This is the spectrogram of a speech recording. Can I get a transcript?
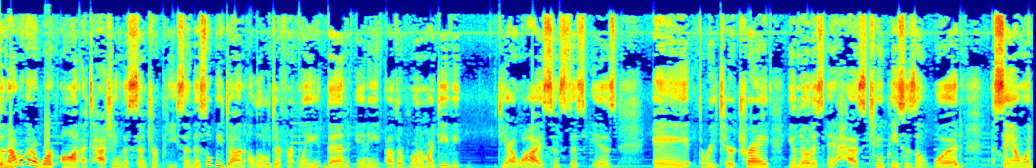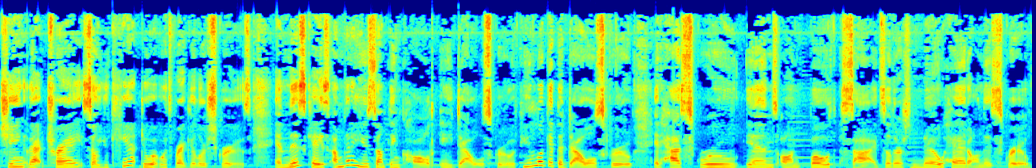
So now we're going to work on attaching the centerpiece and this will be done a little differently than any other one of my DV DIYs since this is a three-tier tray. You'll notice it has two pieces of wood sandwiching that tray, so you can't do it with regular screws. In this case, I'm going to use something called a dowel screw. If you look at the dowel screw, it has screw ends on both sides, so there's no head on this screw.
